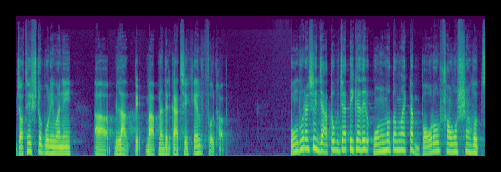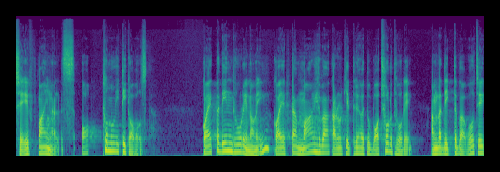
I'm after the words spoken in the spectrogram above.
যথেষ্ট পরিমাণে লাগবে বা আপনাদের কাছে হেল্পফুল হবে। কুম্ভ রাশির জাতক জাতিকাদের অন্যতম একটা বড় সমস্যা হচ্ছে ফাইন্যান্স অর্থনৈতিক অবস্থা। কয়েকটা দিন ধরে নয়, কয়েকটা মাস বা কারোর ক্ষেত্রে হয়তো বছর ধরে আমরা দেখতে পাবো যে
